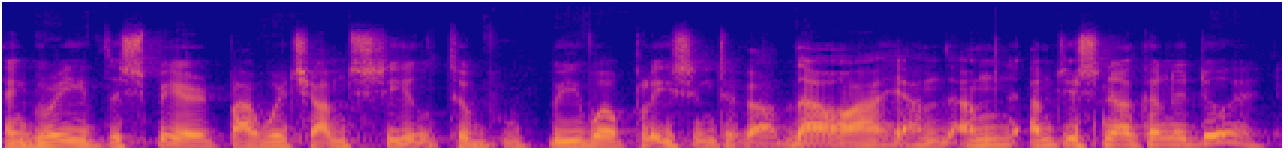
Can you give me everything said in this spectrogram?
and grieve the spirit by which I'm sealed to be well pleasing to God. No, I, I'm, I'm, I'm just not going to do it.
